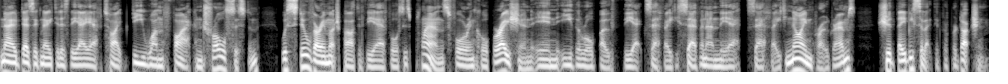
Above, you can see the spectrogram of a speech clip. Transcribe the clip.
now designated as the AF Type D1 Fire Control System, was still very much part of the Air Force's plans for incorporation in either or both the XF 87 and the XF 89 programs, should they be selected for production.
